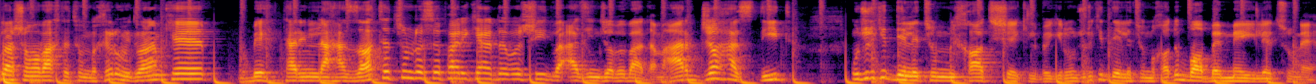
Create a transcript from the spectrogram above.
بر شما وقتتون بخیر. امیدوارم که بهترین لحظاتتون رو سپری کرده باشید و از اینجا به بعدم. هر جا هستید اونجوری که دلتون می‌خواد شکل بگیره اونجوری که دلتون می‌خواد و با به میلتونه.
